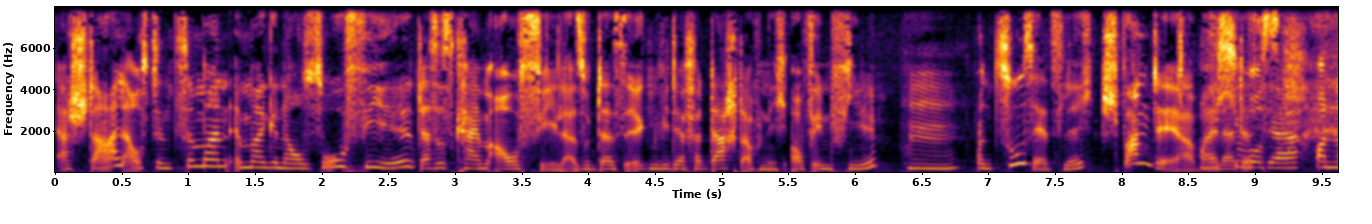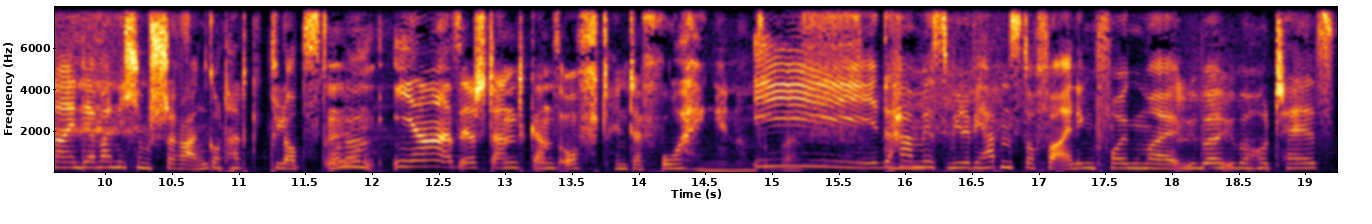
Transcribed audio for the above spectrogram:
Er stahl aus den Zimmern immer genau so viel, dass es keinem auffiel. Also dass irgendwie der Verdacht auch nicht auf ihn fiel. Und zusätzlich spannte er, weil er ich das ja... oh nein, der war nicht im Schrank und hat geglotzt, oder? Ja, also er stand ganz oft hinter Vorhängen und sowas. Ih, da haben wir es wieder. Wir hatten es doch vor einigen Folgen mal über, über Hotels.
